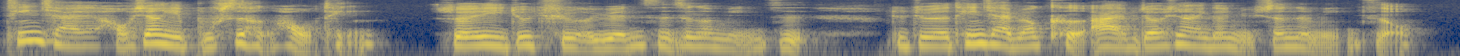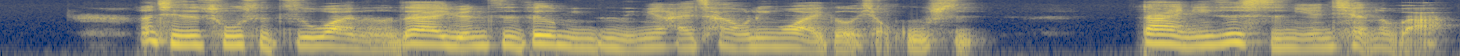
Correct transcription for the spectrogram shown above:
听起来好像也不是很好听，所以就取了原子这个名字，就觉得听起来比较可爱，比较像一个女生的名字哦。那其实除此之外呢，在原子这个名字里面还藏有另外一个小故事，大概已经是十年前了吧。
